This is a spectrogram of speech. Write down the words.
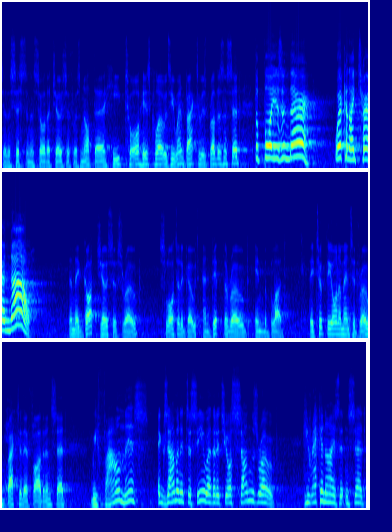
to the cistern and saw that Joseph was not there, he tore his clothes. He went back to his brothers and said, The boy isn't there. Where can I turn now? Then they got Joseph's robe, slaughtered a goat, and dipped the robe in the blood. They took the ornamented robe back to their father and said, We found this. Examine it to see whether it's your son's robe. He recognized it and said,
